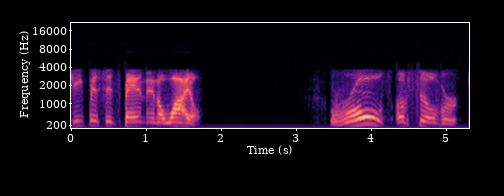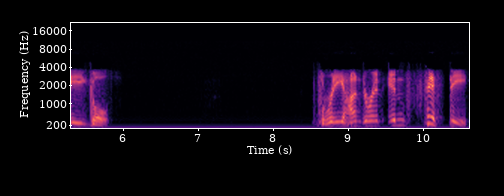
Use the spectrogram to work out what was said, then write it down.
cheapest it's been in a while. Rolls of silver eagles, three hundred and fifty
